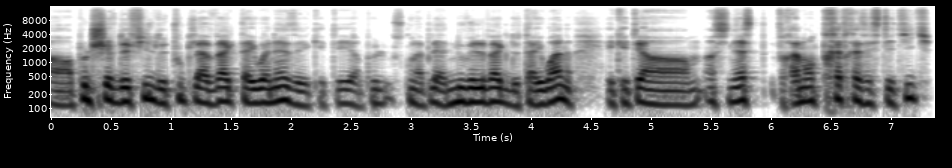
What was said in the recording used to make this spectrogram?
un peu le chef de file de toute la vague taïwanaise et qui était un peu ce qu'on appelait la nouvelle vague de Taïwan et qui était un cinéaste vraiment très, très esthétique.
